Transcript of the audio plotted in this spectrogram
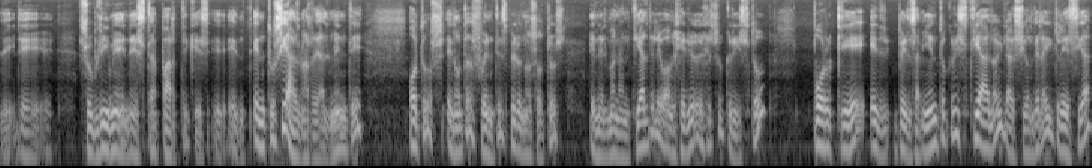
de, sublime en esta parte, que e, entusiasma realmente otros en otras fuentes, pero nosotros en el manantial del Evangelio de Jesucristo, porque el pensamiento cristiano y la acción de la Iglesia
